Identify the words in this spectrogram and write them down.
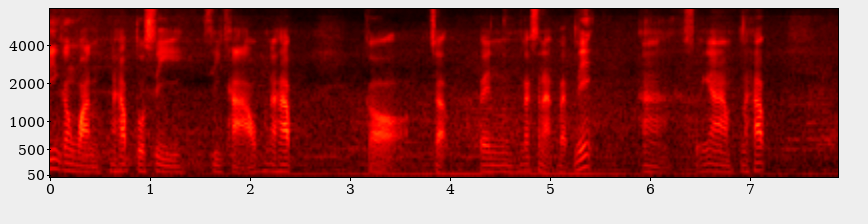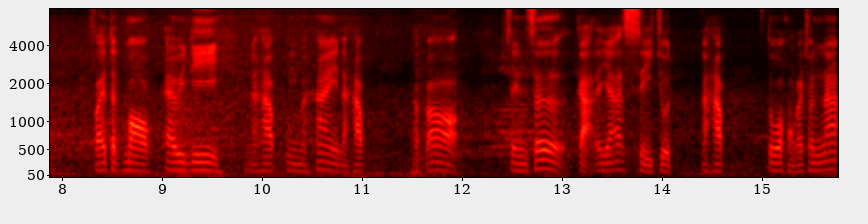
วิ่งกลางวันนะครับ ตัว C สีขาวนะครับ ก็จะเป็นลักษณะแบบนี้สวยงามนะครับ ไฟตัดหมอก LED นะครับ มีมาให้นะครับ แล้วก็ เซ็นเซอร์กะระยะ 4 จุดนะครับ ตัวของกระชนหน้า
